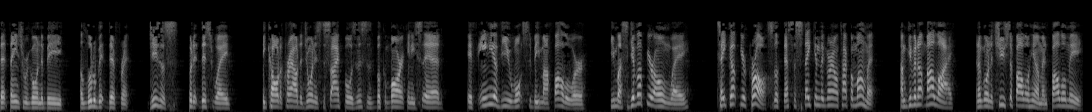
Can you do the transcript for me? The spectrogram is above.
that things were going to be a little bit different. Jesus put it this way. He called a crowd to join his disciples. This is the book of Mark, and he said, If any of you wants to be my follower, you must give up your own way, take up your cross. Look, that's a stake in the ground type of moment. I'm giving up my life, and I'm going to choose to follow him and follow me.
